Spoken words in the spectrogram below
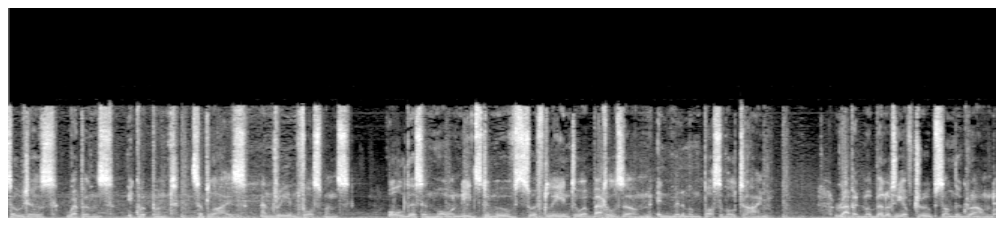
Soldiers, weapons, equipment, supplies, and reinforcements. All this and more needs to move swiftly into a battle zone in minimum possible time. Rapid mobility of troops on the ground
